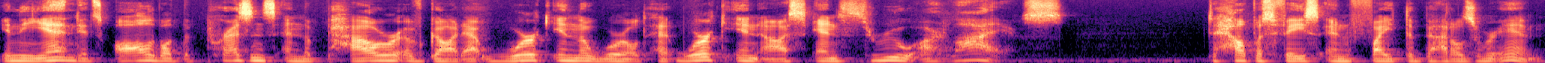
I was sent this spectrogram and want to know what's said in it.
In the end, it's all about the presence and the power of God at work in the world, at work in us, and through our lives to help us face and fight the battles we're in.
